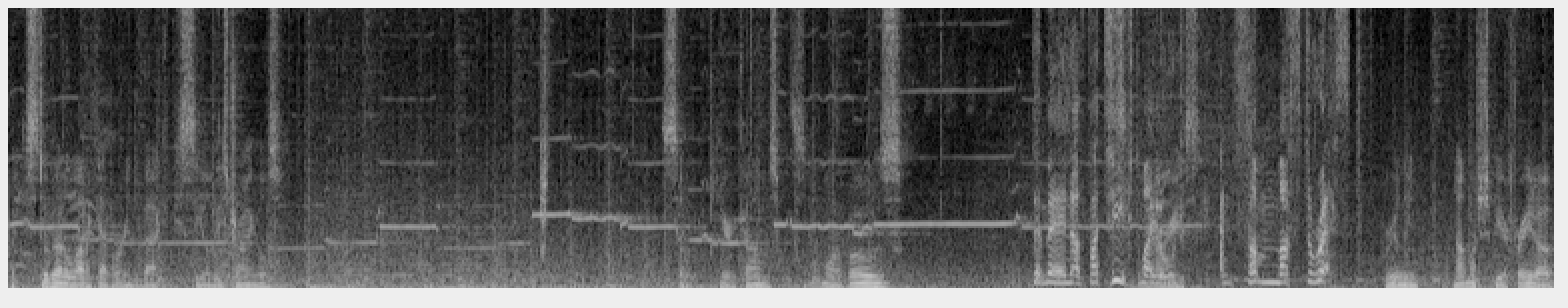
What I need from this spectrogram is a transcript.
But you still got a lot of cavalry in the back if you see all these triangles. So here he comes with some more bows. The men are fatigued, my lord, and some must rest. Really not much to be afraid of.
